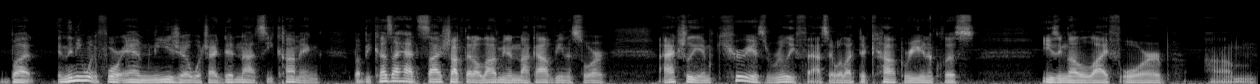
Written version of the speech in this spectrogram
But, and then he went for Amnesia, which I did not see coming. But because I had Psyshock that allowed me to knock out Venusaur, I actually am curious really fast. I would like to calc Reuniclus using a Life Orb. Um,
